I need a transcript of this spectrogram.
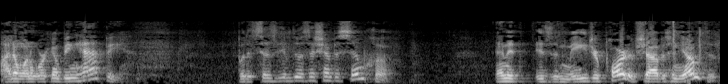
I don't want to work on being happy. But it says Ivdu Hashem B'Simcha. And it is a major part of Shabbos and Yom Tov.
